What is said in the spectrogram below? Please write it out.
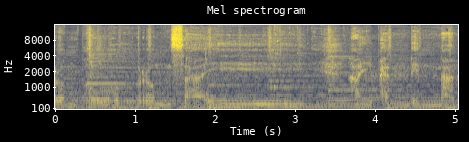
ร่มโพร่มใส ให้แผ่นดินนั้น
